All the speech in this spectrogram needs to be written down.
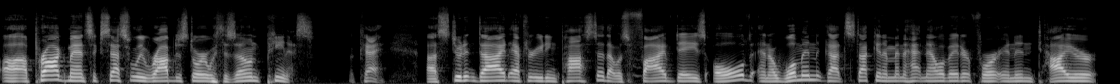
Uh, a Prague man successfully robbed a store with his own penis. Okay. A student died after eating pasta that was five days old, and a woman got stuck in a Manhattan elevator for an entire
